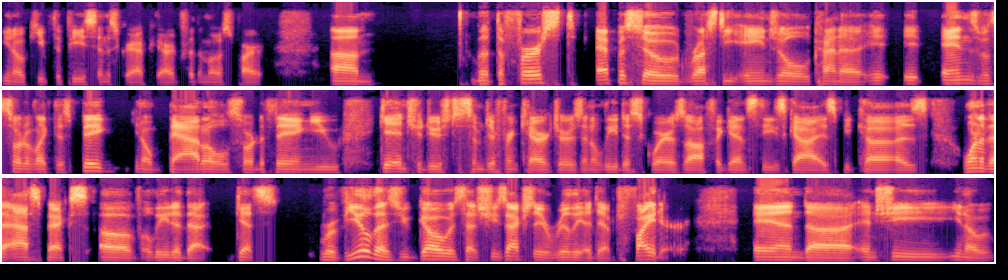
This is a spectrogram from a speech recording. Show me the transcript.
you know keep the peace in the scrapyard for the most part. Um, but the first episode rusty angel kind of it, it ends with sort of like this big you know battle sort of thing. You get introduced to some different characters and alita squares off against these guys because one of the aspects of alita that gets revealed as you go is that she's actually a really adept fighter. And uh, and she you know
